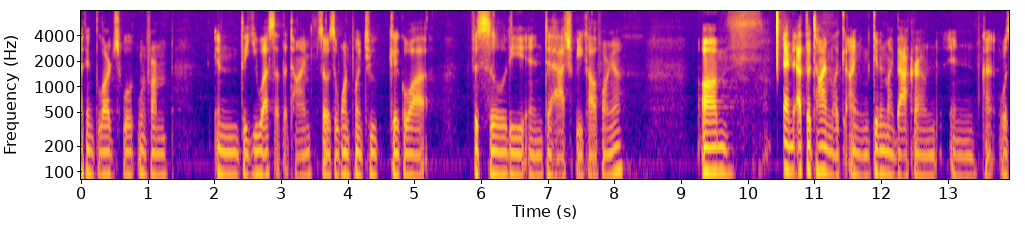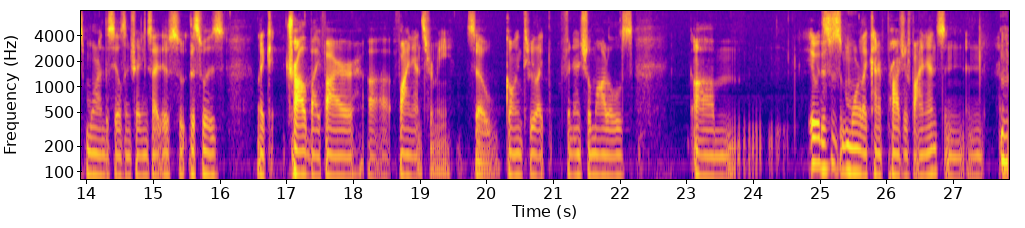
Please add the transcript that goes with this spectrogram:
I think the largest wind farm in the U.S. at the time. So it's a 1.2 gigawatt facility in Tehachapi, California. Um, and at the time, like I mean, given my background in kind of, was more on the sales and trading side, this this was like trial by fire uh, finance for me. So going through like financial models, um, it, this was more like kind of project finance and and kind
